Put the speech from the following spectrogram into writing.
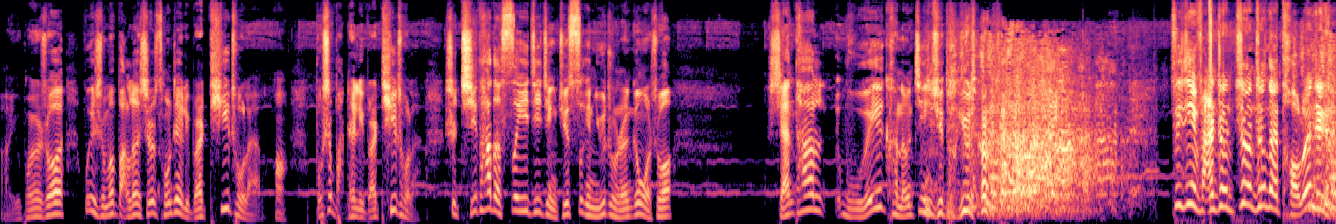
啊。有朋友说为什么把乐心从这里边踢出来了啊？不是把这里边踢出来，是其他的四 A 级景区四个女主人跟我说，嫌他五 A 可能进去都有点。最近反正正正正在讨论这个事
